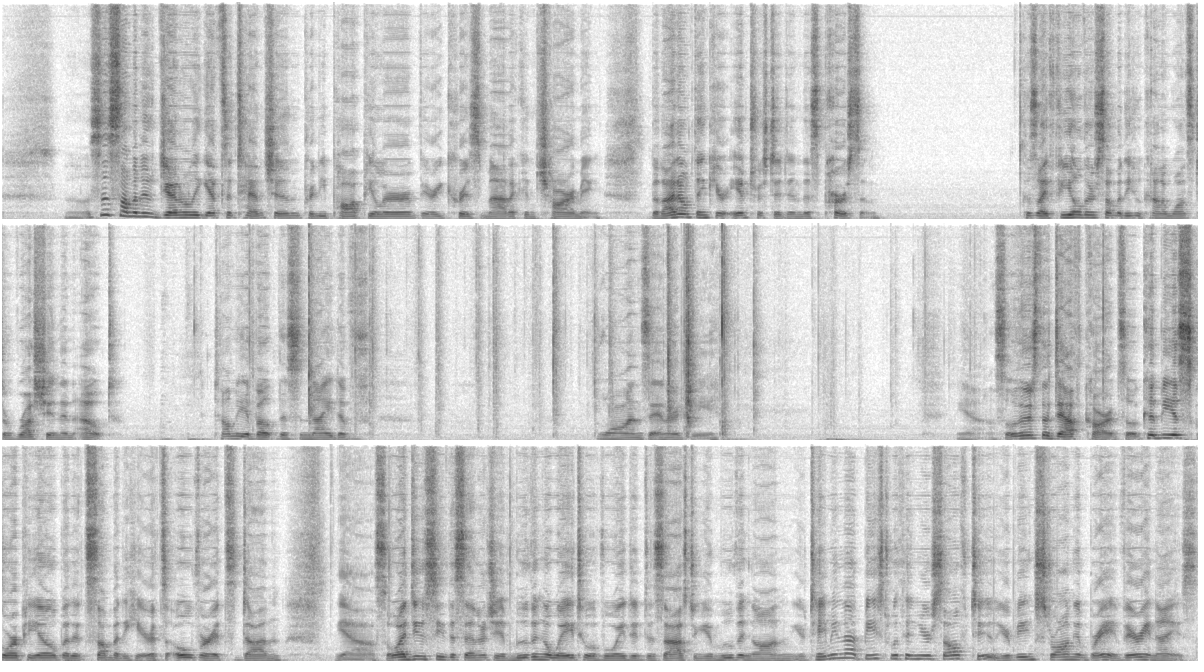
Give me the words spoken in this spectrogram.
Uh, this is someone who generally gets attention, pretty popular, very charismatic and charming. But I don't think you're interested in this person. Because I feel there's somebody who kind of wants to rush in and out. Tell me about this Knight of Wands energy. Yeah, so there's the death card. So it could be a Scorpio, but it's somebody here. It's over. It's done. Yeah, so I do see this energy of moving away to avoid a disaster. You're moving on. You're taming that beast within yourself, too. You're being strong and brave. Very nice.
